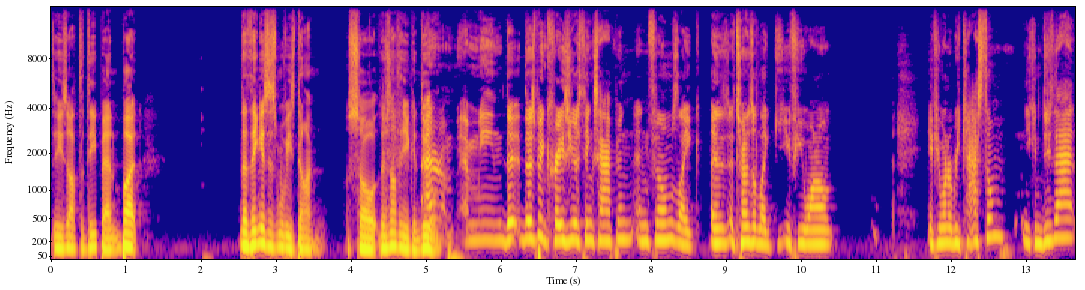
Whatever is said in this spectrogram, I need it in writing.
He's off the deep end. But the thing is, this movie's done. So there's nothing you can do. I, I mean, there, there's been crazier things happen in films, like in, in terms of like if you want to, if you want to recast them, you can do that.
